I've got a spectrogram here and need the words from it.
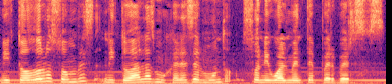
ni todos los hombres ni todas las mujeres del mundo son igualmente perversos.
